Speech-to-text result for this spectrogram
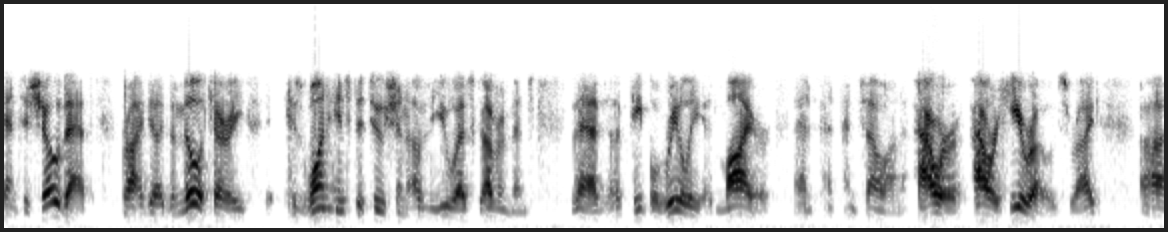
tend to show that, right? Uh, the military is one institution of the U.S. government that uh, people really admire and, and, and, so on. Our, our heroes, right? Uh,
